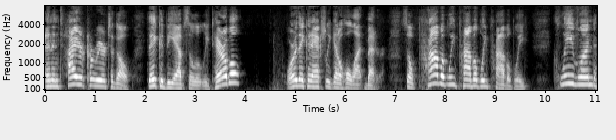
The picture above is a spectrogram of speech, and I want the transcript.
an entire career to go. They could be absolutely terrible, or they could actually get a whole lot better. So, probably, probably, probably, Cleveland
